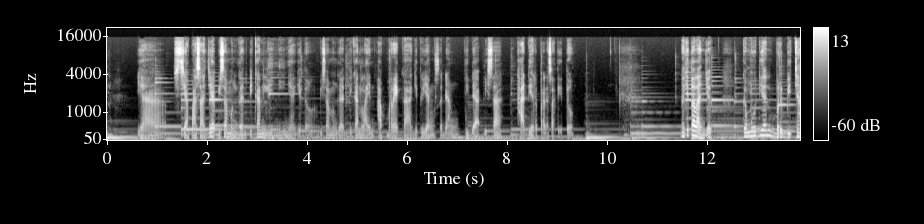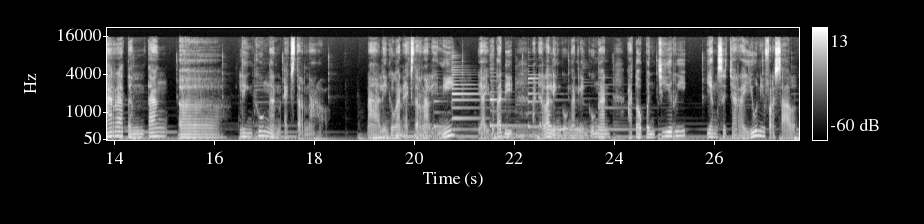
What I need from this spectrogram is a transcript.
ya siapa saja bisa menggantikan lininya gitu, bisa menggantikan line up mereka gitu yang sedang tidak bisa hadir pada saat itu. Nah, kita lanjut. Kemudian berbicara tentang uh, lingkungan eksternal. Nah, lingkungan eksternal ini ya itu tadi adalah lingkungan-lingkungan atau penciri yang secara universal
